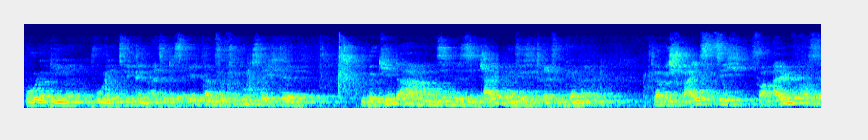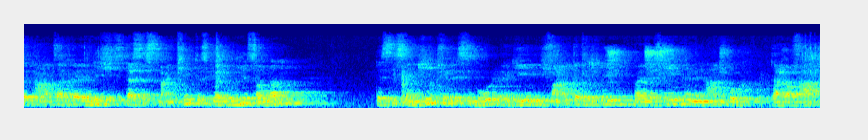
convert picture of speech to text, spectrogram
Wohlergehen und Wohlentwickeln. Also dass Eltern Verfügungsrechte über Kinder haben im Sinne, dass Entscheidungen für sie treffen können, glaube ich, speist sich vor allem aus der Tatsache nicht, das ist mein Kind, das gehört mir, sondern das ist ein Kind, für dessen Wohlergehen ich verantwortlich bin, weil das Kind einen Anspruch darauf hat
